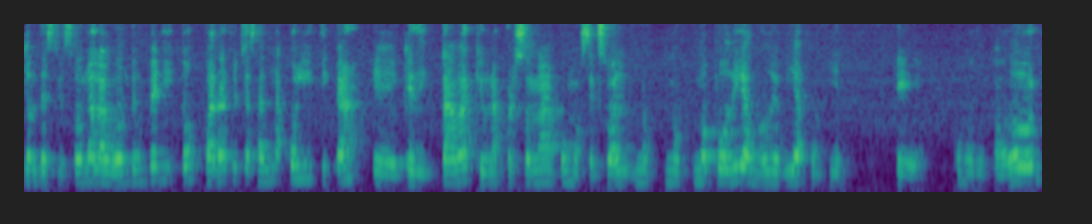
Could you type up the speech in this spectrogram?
donde se usó la labor de un perito para rechazar una política eh, que dictaba que una persona homosexual no, no, no podía o no debía fungir eh, como educador.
